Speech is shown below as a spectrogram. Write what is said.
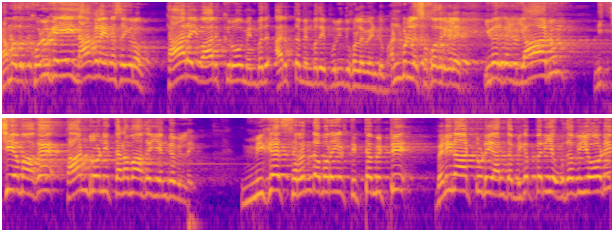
நமது கொள்கையை நாங்களே என்ன செய்கிறோம்? தாரை வார்க்கிறோம் என்பது அர்த்தம் என்பதை புரிந்து கொள்ள வேண்டும். அன்புள்ள சகோதரிகளே இவர்கள் யாரும் நிச்சயமாக தான்றோணித்தனமாக இயங்கவில்லை. மிக சிறந்த முறையில் திட்டமிட்டு வெளிநாட்டுடைய அந்த மிகப்பெரிய உதவியோடு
